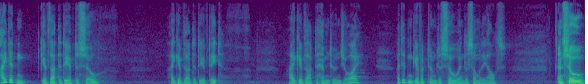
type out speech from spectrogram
I didn't give that to Dave to sow. I gave that to Dave to eat. I give that to him to enjoy. I didn't give it to him to sow into somebody else. And so,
